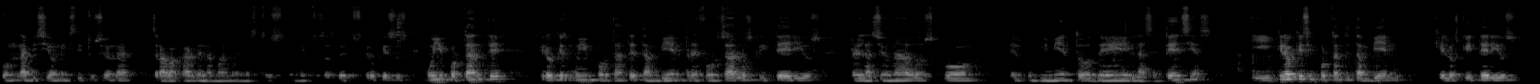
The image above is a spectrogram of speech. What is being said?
con una visión institucional, trabajar de la mano en estos, en estos aspectos. Creo que eso es muy importante. Creo que es muy importante también reforzar los criterios relacionados con el cumplimiento de las sentencias y creo que es importante también que los criterios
